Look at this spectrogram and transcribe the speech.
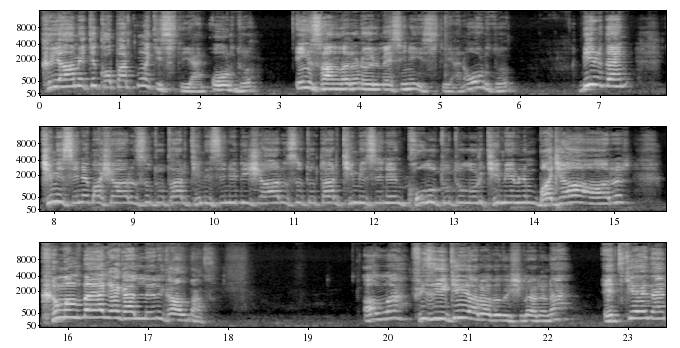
kıyameti kopartmak isteyen ordu, insanların ölmesini isteyen ordu birden kimisini baş ağrısı tutar, kimisini diş ağrısı tutar, kimisinin kolu tutulur, kiminin bacağı ağrır kımıldayacak halleri kalmaz. Allah fiziki yaratılışlarına etki eder,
